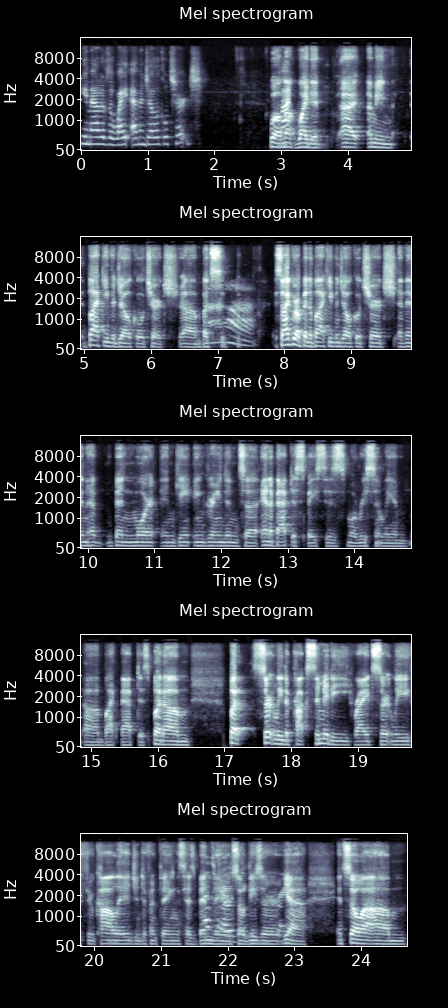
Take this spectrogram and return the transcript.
came out of the white evangelical church. Well, My- not white. I I mean, black evangelical church, um, but. Ah so I grew up in a black evangelical church and then have been more ingrained into Anabaptist spaces more recently and um, black Baptist. But um, but certainly the proximity, right? Certainly through college and different things has been That's there. So these are yeah, and so um,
